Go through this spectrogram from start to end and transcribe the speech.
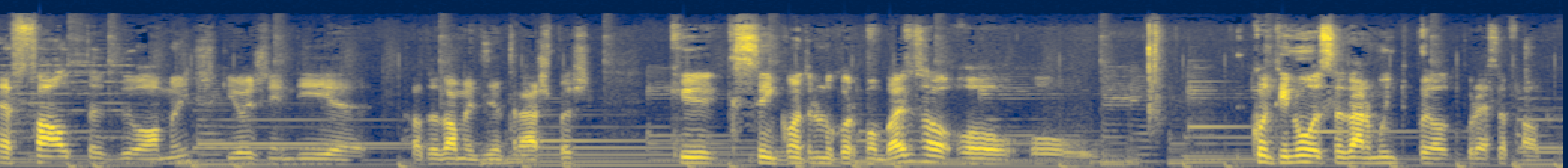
a falta de homens, que hoje em dia, falta de homens entre aspas, que, que se encontram no Corpo de Bombeiros ou, ou, ou continua-se a dar muito por, por essa falta?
